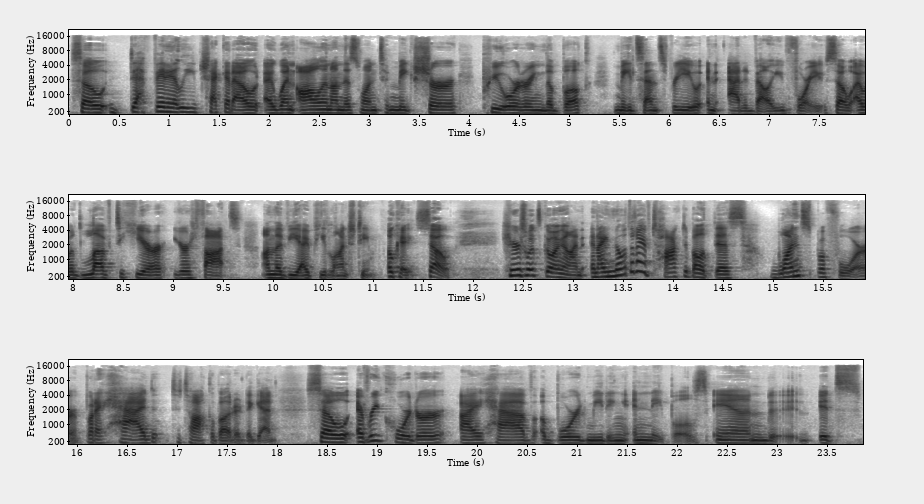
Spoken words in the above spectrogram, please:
So definitely check it out. I went all in on this one to make sure pre ordering the book made sense for you and added value for you. So I would love to hear your thoughts on the VIP launch team. Okay, so here's what's going on. And I know that I've talked about this once before, but I had to talk about it again. So every quarter, I have a board meeting in Naples, and it's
